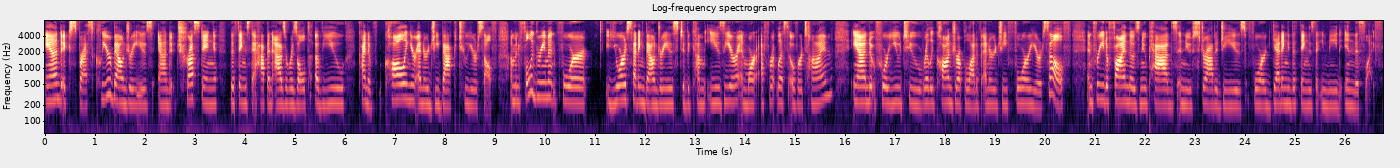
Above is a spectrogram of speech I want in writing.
and express clear boundaries and trusting the things that happen as a result of you kind of calling your energy back to yourself. I'm in full agreement for you're setting boundaries to become easier and more effortless over time, and for you to really conjure up a lot of energy for yourself, and for you to find those new paths and new strategies for getting the things that you need in this life.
